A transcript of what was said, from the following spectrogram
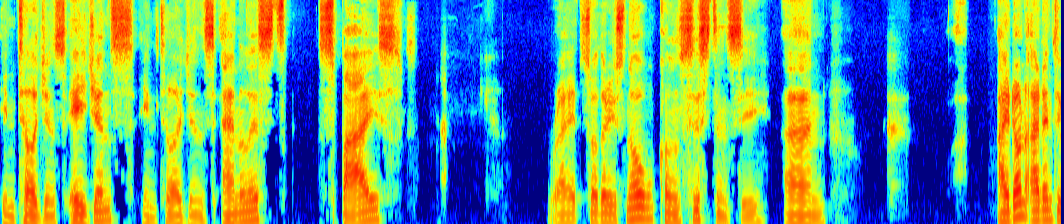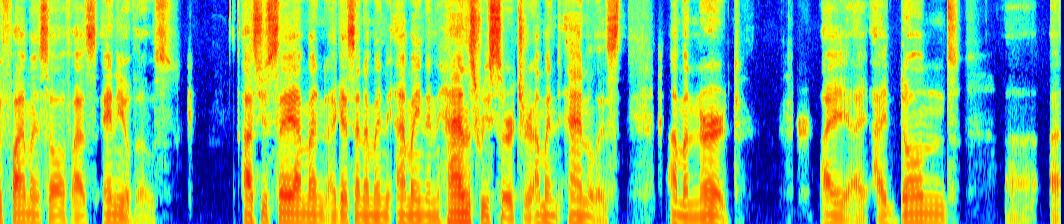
intelligence agents, intelligence analysts, spies, right? So there is no consistency. And I don't identify myself as any of those as you say, I'm an I guess I'm an I'm an enhanced researcher. I'm an analyst. I'm a nerd. I I, I don't uh, I,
